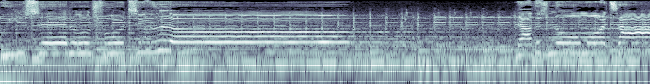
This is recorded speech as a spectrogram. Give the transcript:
We settled for too long? Now there's no more time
